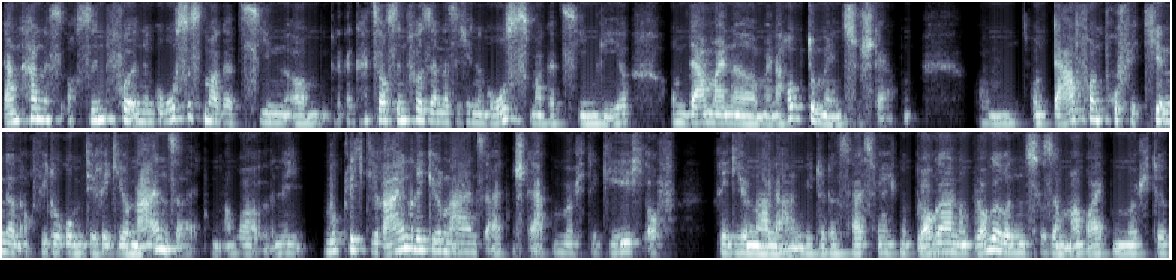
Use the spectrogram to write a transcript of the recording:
dann kann es auch sinnvoll in ein großes Magazin, ähm, dann kann es auch sinnvoll sein, dass ich in ein großes Magazin gehe, um da meine, meine Hauptdomain zu stärken. Ähm, und davon profitieren dann auch wiederum die regionalen Seiten. Aber wenn ich wirklich die rein regionalen Seiten stärken möchte, gehe ich auf regionale Anbieter. Das heißt, wenn ich mit Bloggern und Bloggerinnen zusammenarbeiten möchte,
